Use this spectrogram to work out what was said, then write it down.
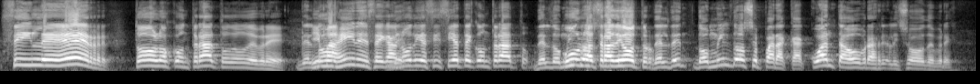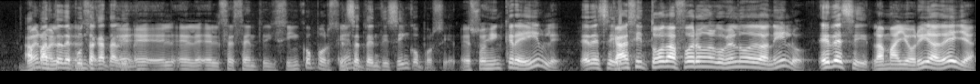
sin leer todos los contratos de Odebrecht. Imagínense, ganó 17 contratos, del uno atrás de otro. Del 2012 para acá, ¿cuántas obras realizó Odebrecht? Aparte de Punta Catalina. El, el, 65%. El 75%. Eso es increíble. Es decir, casi todas fueron el gobierno de Danilo. Es decir, la mayoría de ellas.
